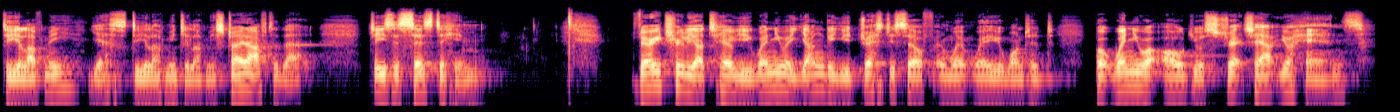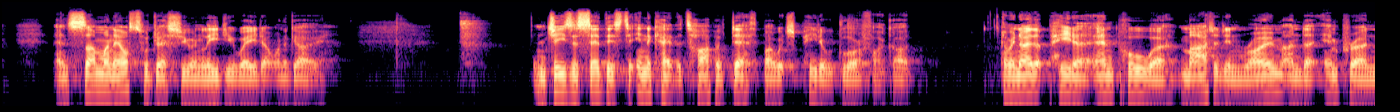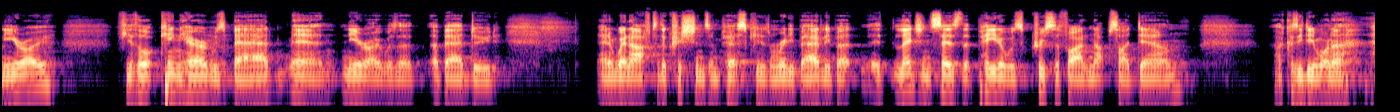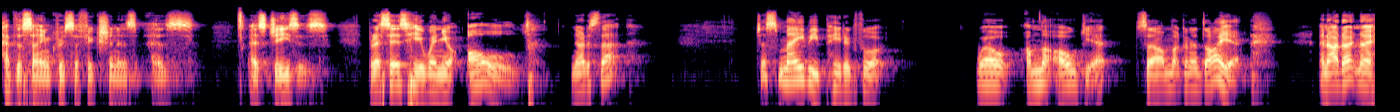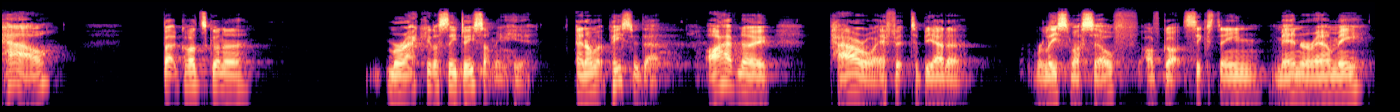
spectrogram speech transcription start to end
Do you love me? Yes. Do you love me? Do you love me? Straight after that, Jesus says to him, Very truly I tell you, when you were younger, you dressed yourself and went where you wanted, but when you are old, you will stretch out your hands, and someone else will dress you and lead you where you don't want to go. And Jesus said this to indicate the type of death by which Peter would glorify God. And we know that Peter and Paul were martyred in Rome under Emperor Nero. If you thought King Herod was bad, man, Nero was a, a bad dude and went after the Christians and persecuted them really badly. But it, legend says that Peter was crucified and upside down because uh, he didn't want to have the same crucifixion as, as, as Jesus. But it says here, when you're old, notice that? Just maybe Peter thought, well, I'm not old yet, so I'm not going to die yet. And I don't know how, but God's going to miraculously do something here. And I'm at peace with that. I have no power or effort to be able to release myself. I've got 16 men around me.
